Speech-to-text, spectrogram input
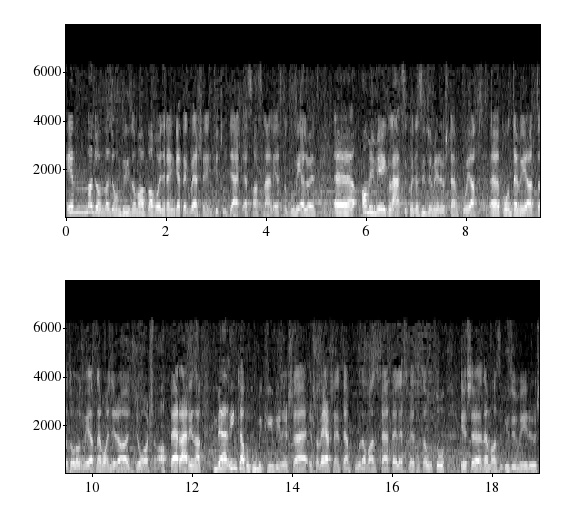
Én nagyon-nagyon bízom abba, hogy rengeteg versenyen ki tudják ezt használni, ezt a gumielőnyt. Ami még látszik, hogy az időmérős tempója pont emiatt a dolog miatt nem annyira gyors a Ferrari-nak, mivel inkább a gumikímélésre és a versenytempóra van felfejlesztve ez az autó, és nem az időmérős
